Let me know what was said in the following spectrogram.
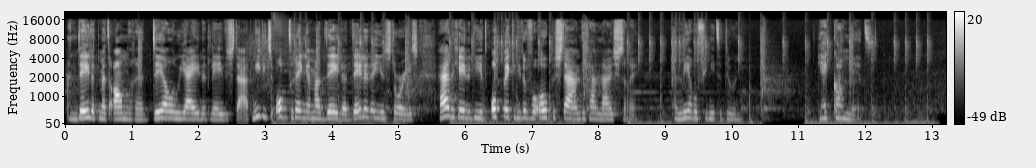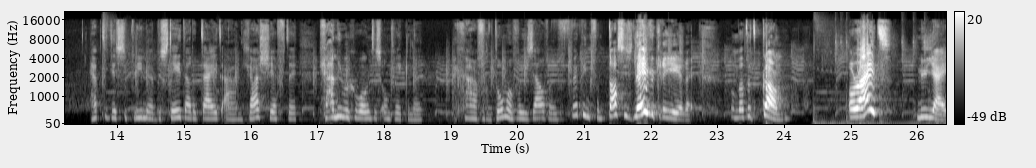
En deel het met anderen. Deel hoe jij in het leven staat. Niet iets opdringen, maar delen. Deel het in je stories. He, degene die het oppikken, die ervoor openstaan, die gaan luisteren. En meer hoef je niet te doen. Jij kan dit. Heb die discipline, besteed daar de tijd aan. Ga shiften. Ga nieuwe gewoontes ontwikkelen. En ga verdomme voor jezelf een fucking fantastisch leven creëren. Omdat het kan. Alright? Nu jij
